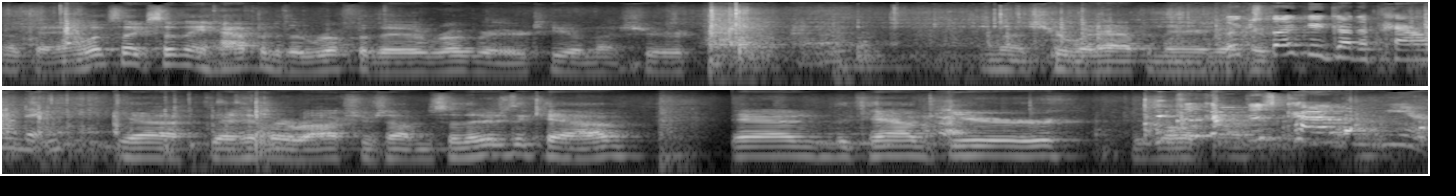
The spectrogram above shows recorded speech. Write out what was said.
Okay, and it looks like something happened to the roof of the Road Grader too. I'm not sure. I'm not sure what happened there. Got Looks hit- like it got a pounding. yeah, got hit by rocks or something. So there's the cab, and the cab here is all Look at this cab here.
